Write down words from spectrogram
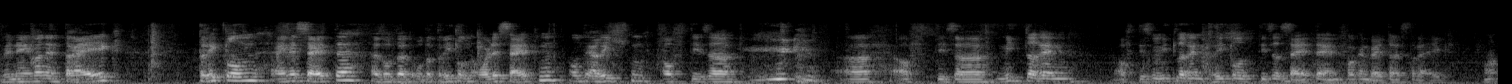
wir nehmen ein Dreieck, dritteln eine Seite, also oder, dritteln alle Seiten und errichten auf dieser, äh, auf dieser mittleren, auf diesem mittleren Drittel dieser Seite einfach ein weiteres Dreieck. Ja?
